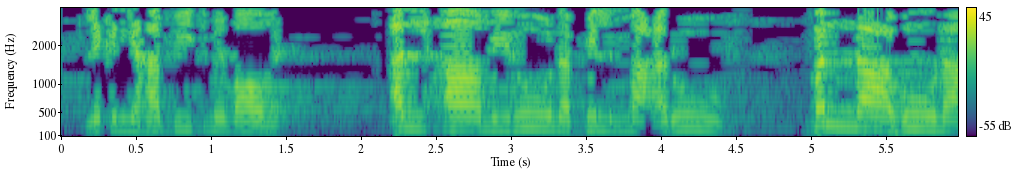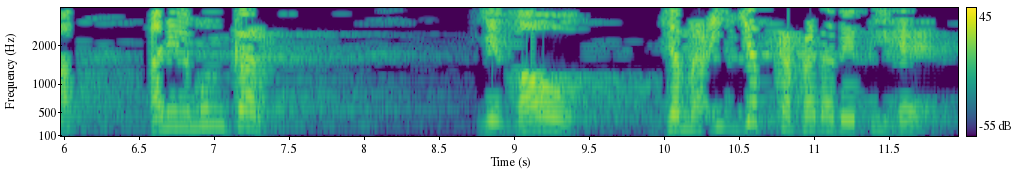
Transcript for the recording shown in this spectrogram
لیکن یہاں بیچ میں واؤ ہے۔ العامرون بالمعروف، والناہون عن المنکر۔ یہ واؤ جمعیت کا فائدہ دیتی ہے۔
